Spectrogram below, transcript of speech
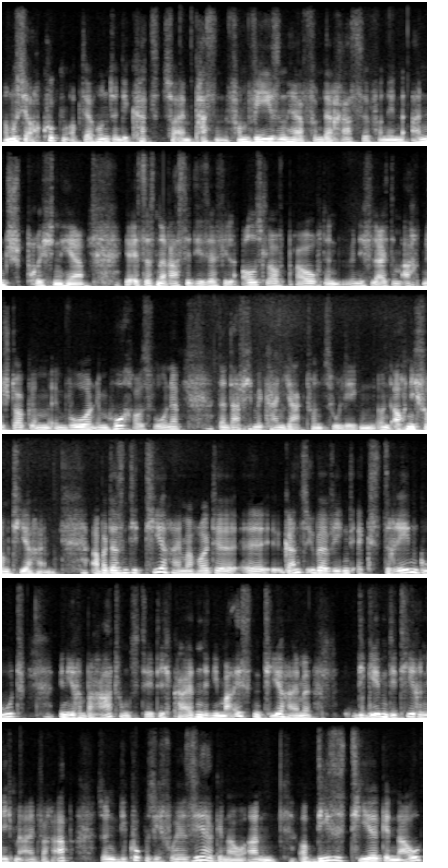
man muss ja auch gucken, ob der Hund und die Katze zu einem passen, vom Wesen her, von der Rasse, von den Ansprüchen her. Ja, ist das eine Rasse, die sehr viel Auslauf braucht? Und wenn ich vielleicht im achten Stock im, im, Wohn, im Hochhaus wohne, dann darf ich mir keinen Jagdhund zulegen und auch nicht vom Tierheim. Aber da sind die Tierheime heute äh, ganz überwiegend extrem gut in ihren Beratungstätigkeiten, denn die meisten Tierheime, die geben die Tiere nicht mehr einfach ab, sondern die gucken sich vorher sehr genau an, ob dieses Tier genau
